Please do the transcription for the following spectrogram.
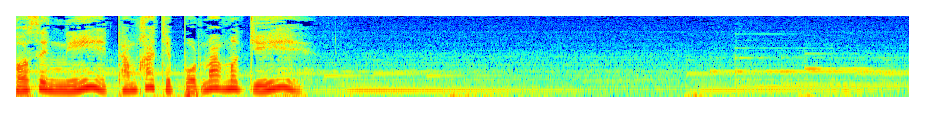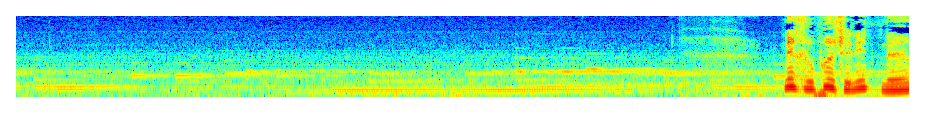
ขอสิ่งนี้ทำข้าเจ็บปวดมากเมื่อกี้ นี่คือพืชชนิดหนึ่ง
